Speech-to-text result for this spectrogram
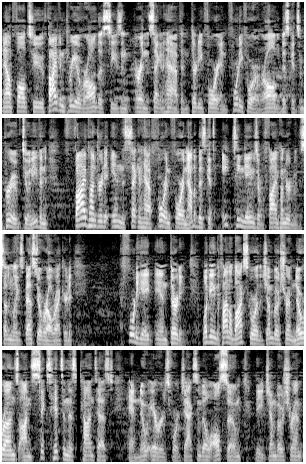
now fall to 5 and 3 overall this season, or in the second half, and 34 and 44 overall. The Biscuits improved to an even 500 in the second half, 4 and 4. Now the Biscuits 18 games over 500 with the Southern League's best overall record 48 and 30. Looking at the final box score, the Jumbo Shrimp no runs on six hits in this contest and no errors for Jacksonville. Also, the Jumbo Shrimp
